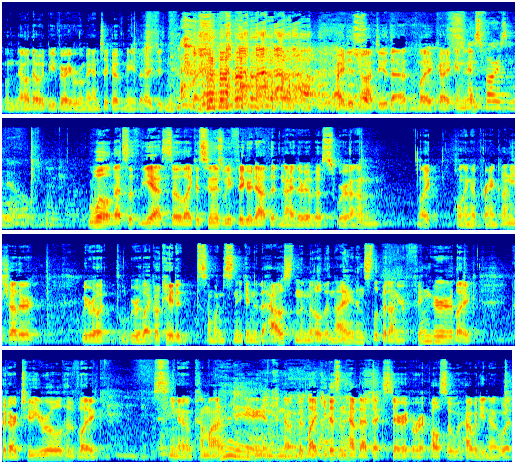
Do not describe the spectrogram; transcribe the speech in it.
well, "No, that would be very romantic of me, but I didn't. Like, I did not do that. Like I and, and- as far as you know. Well, that's the, yeah. So like as soon as we figured out that neither of us were um, like pulling a prank on each other, we were like, we were like, okay, did someone sneak into the house in the middle of the night and slip it on your finger? Like, could our two year old have like, you know, come on, hey, and, you know, but like he doesn't have that dexterity, or also how would he know what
